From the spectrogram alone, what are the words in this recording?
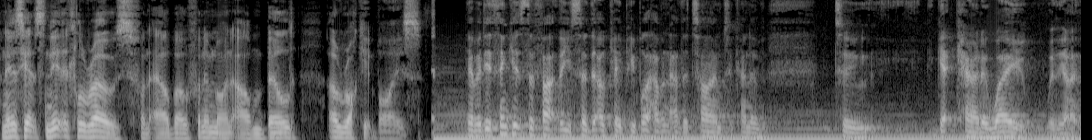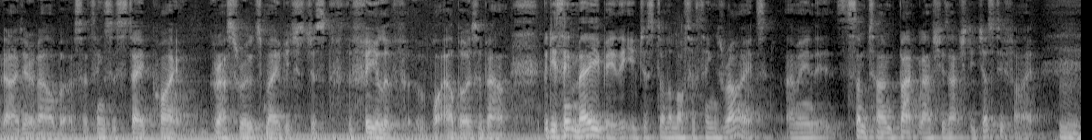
Und hier ist jetzt Neat Little Rose von Elbow von dem neuen Album Build a Rocket Boys. Yeah, but do you think it's the fact that you said that, okay, people haven't had the time to kind of, to get carried away with the, the, idea of elbow, so things have stayed quite grassroots, maybe just, just the feel of, of, what elbow is about. But do you think maybe that you've just done a lot of things right? I mean, sometimes backlash is actually justified. Mm.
